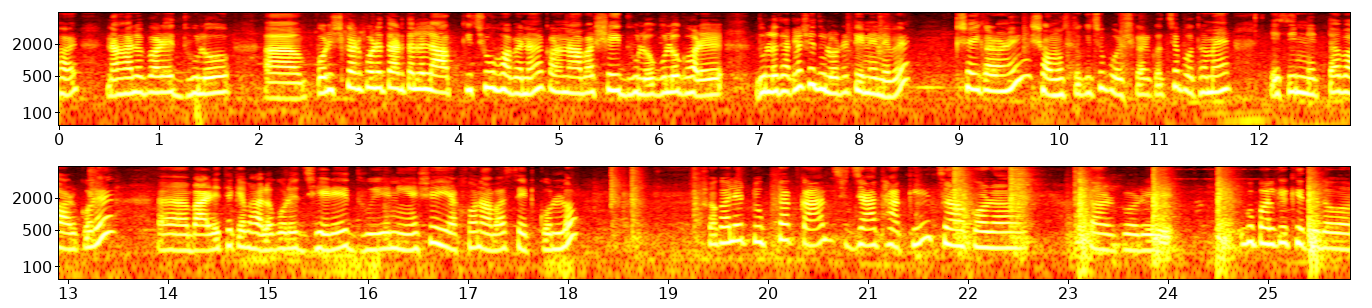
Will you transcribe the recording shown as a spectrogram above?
হয়। না হলে পরে ধুলো পরিষ্কার করে তার তাহলে লাভ কিছু হবে না। কারণ আবার সেই ধুলোগুলো ঘরে ধুলো থাকলে সেই ধুলোটা টেনে নেবে। সেই কারণেই সমস্ত কিছু পরিষ্কার করছে। প্রথমে এসির নেটটা বার করে বাইরে থেকে ভালো করে ঝেড়ে ধুয়ে নিয়ে এসে এখন আবার সেট করল। সকালে টুকটাক কাজ যা থাকে, চা করা, তারপরে গোপালকে খেতে দেওয়া,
